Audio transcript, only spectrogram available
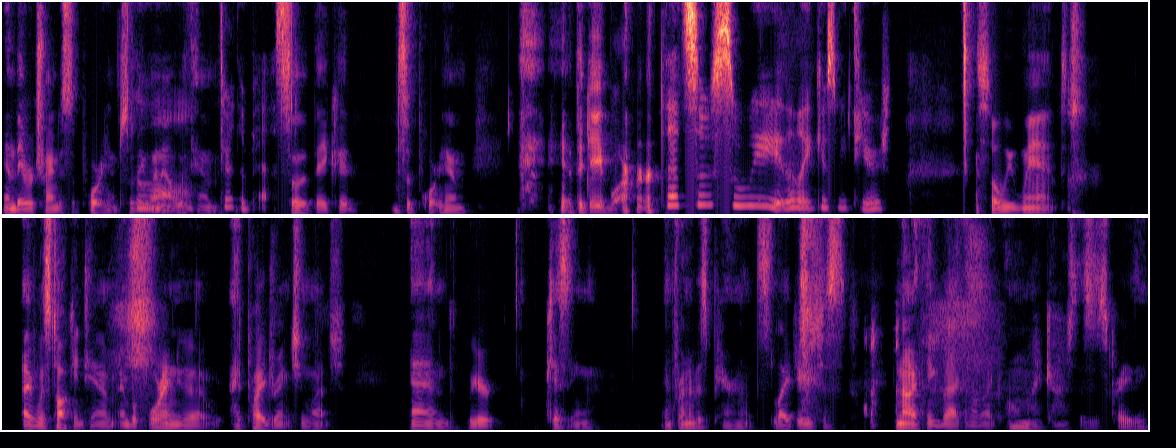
and they were trying to support him, so they went out with him They're the best. so that they could support him at the gay bar. That's so sweet. That like gives me tears. so we went. I was talking to him, and before I knew it, I probably drank too much, and we were kissing in front of his parents. Like it was just. now I think back, and I'm like, oh my gosh, this is crazy.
